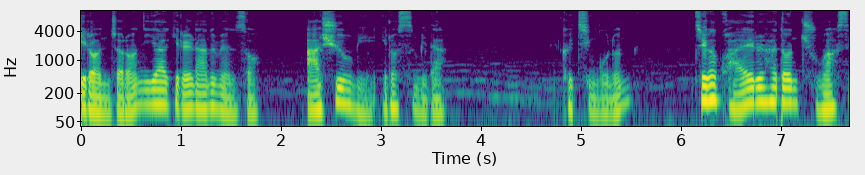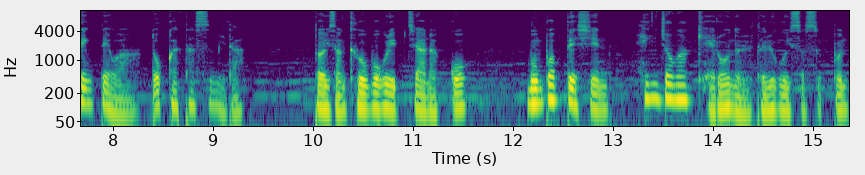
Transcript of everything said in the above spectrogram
이런저런 이야기를 나누면서 아쉬움이 일었습니다. 그 친구는 제가 과외를 하던 중학생 때와 똑같았습니다. 더 이상 교복을 입지 않았고 문법 대신 행정학 개론을 들고 있었을 뿐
